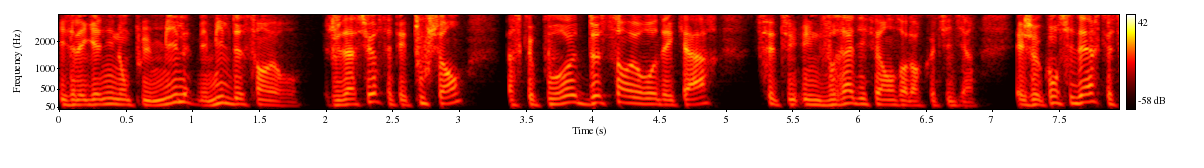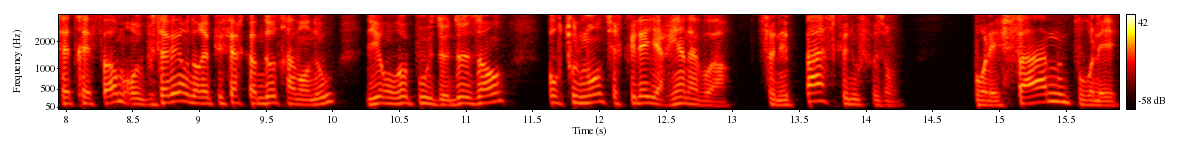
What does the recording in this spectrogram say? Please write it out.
ils allaient gagner non plus 1000, mais 1200 euros. Je vous assure, c'était touchant parce que pour eux, 200 euros d'écart, c'est une- vraie différence dans leur quotidien. Et je considère que cette réforme, vous savez, on aurait pu faire comme d'autres avant nous, dire on repousse de deux ans pour tout le monde circuler, il n'y a rien à voir. Ce n'est pas ce que nous faisons. Pour les femmes, pour les,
